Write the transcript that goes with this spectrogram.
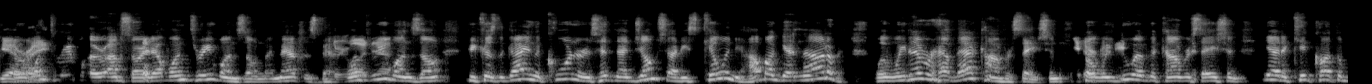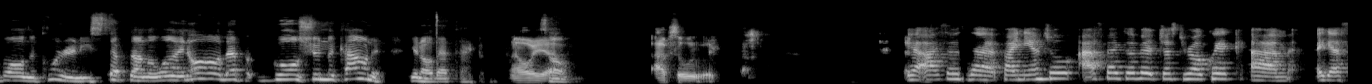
yeah, or right. One, three, or, I'm sorry, that one three one zone. My math is bad. Three, one, one three yeah. one zone because the guy in the corner is hitting that jump shot. He's killing you. How about getting out of it? Well, we never have that conversation, yeah, but we do have the conversation. Yeah, the kid caught the ball in the corner and he stepped on the line. Oh, that goal shouldn't have counted. You know that type of. Oh yeah. So absolutely. Yeah, so the financial aspect of it, just real quick. Um, I guess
